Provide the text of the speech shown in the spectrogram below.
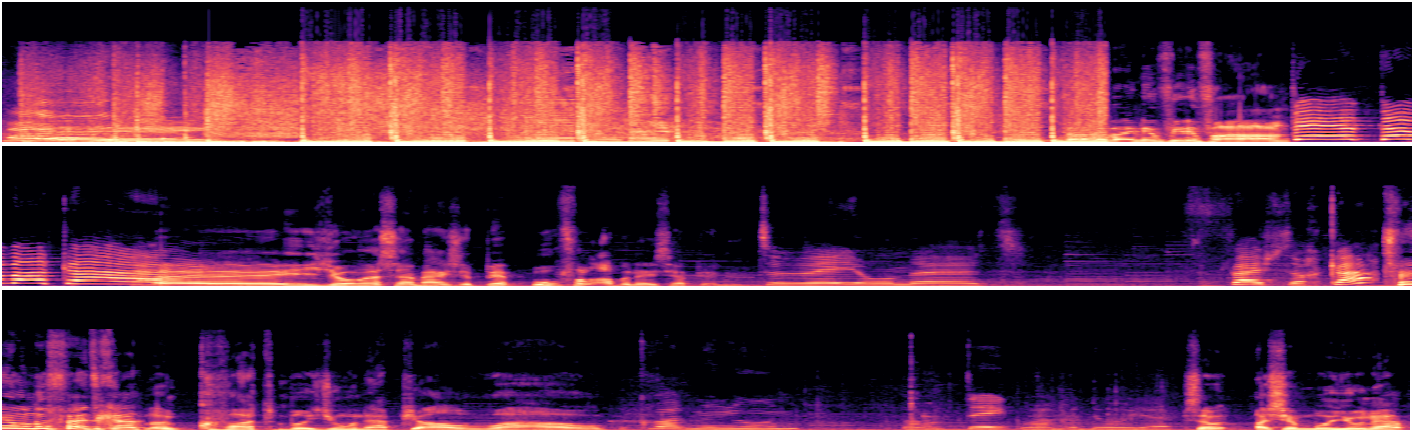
Hey! Welkom bij een nieuwe video van... Hey jongens en meisjes. Pip, hoeveel abonnees heb jij nu? 250k? 250k. Een kwart miljoen heb je al. Wauw. Een kwart miljoen. Wat betekent, wat bedoel je? Zo, als je een miljoen hebt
